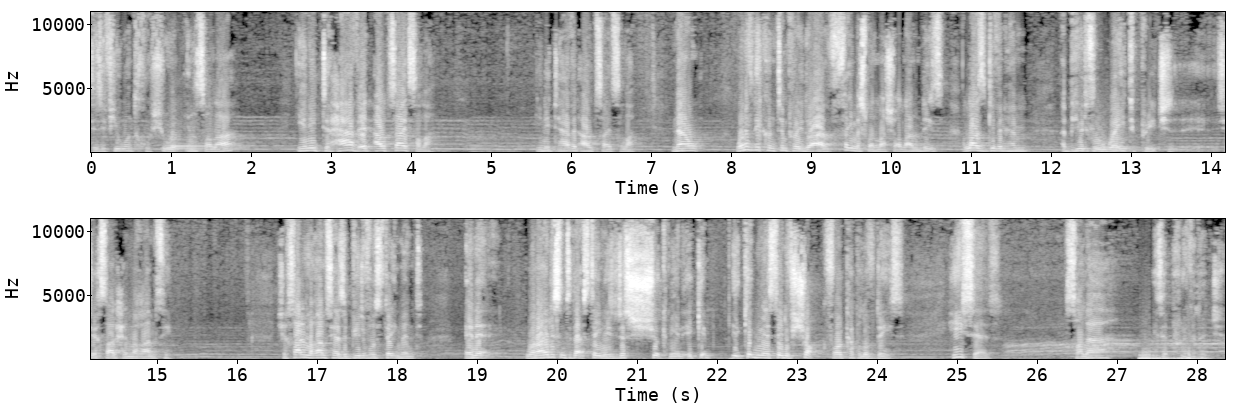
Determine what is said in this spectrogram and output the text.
says, if you want khushu' in salah, you need to have it outside salah. You need to have it outside salah. Now, one of the contemporary dua, famous one, mashallah, and Allah has given him a beautiful way to preach. Uh, Sheikh Salih al-Maghamsi. Sheikh Salih al-Maghamsi has a beautiful statement, and it, when I listened to that statement, it just shook me, and it kept, it kept me in a state of shock for a couple of days. He says, Salah is a privilege.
